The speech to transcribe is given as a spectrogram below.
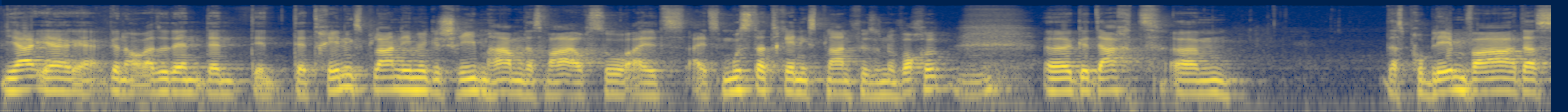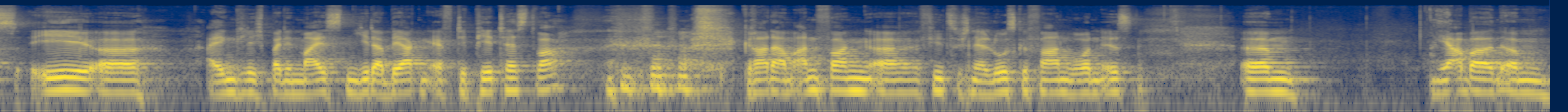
Ja, ja, ja genau. Also der, der, der Trainingsplan, den wir geschrieben haben, das war auch so als, als Mustertrainingsplan für so eine Woche mhm. äh, gedacht. Ähm, das Problem war, dass eh äh, eigentlich bei den meisten jeder Berg ein FTP-Test war. Gerade am Anfang äh, viel zu schnell losgefahren worden ist. Ähm, ja, aber ähm,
